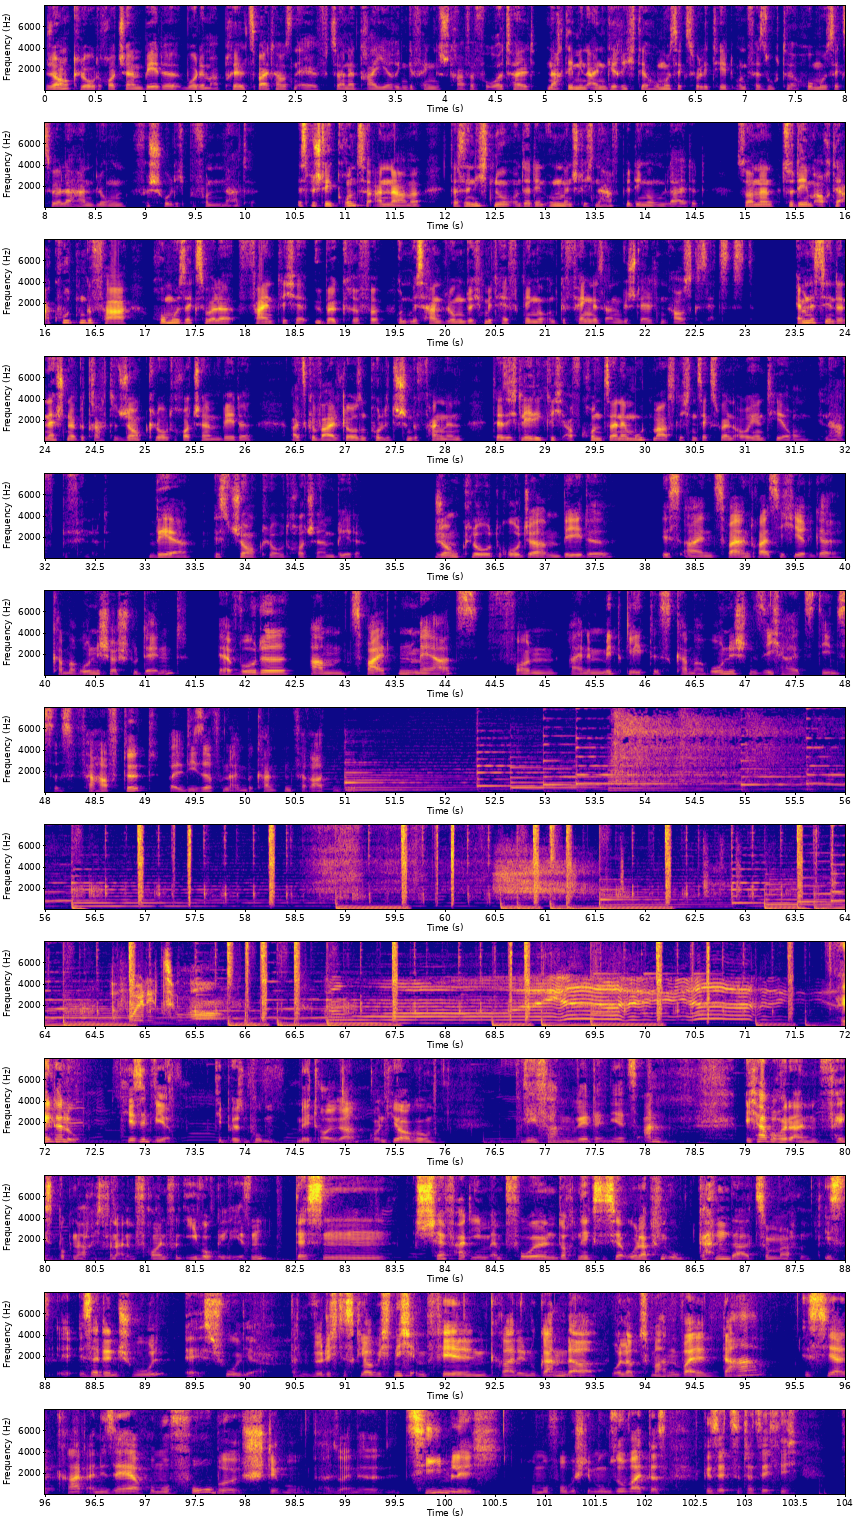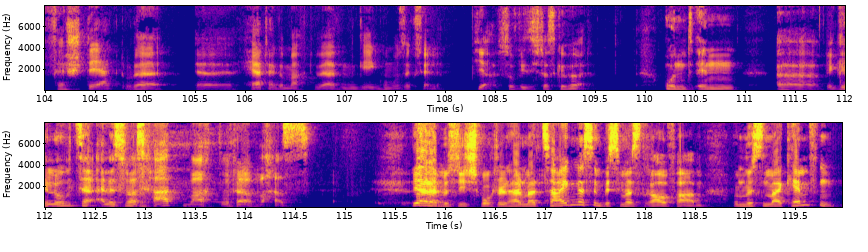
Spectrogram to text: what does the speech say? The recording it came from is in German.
Jean-Claude Rocher-Mbede wurde im April 2011 zu einer dreijährigen Gefängnisstrafe verurteilt, nachdem ihn ein Gericht der Homosexualität und versuchter homosexueller Handlungen für schuldig befunden hatte. Es besteht Grund zur Annahme, dass er nicht nur unter den unmenschlichen Haftbedingungen leidet, sondern zudem auch der akuten Gefahr homosexueller feindlicher Übergriffe und Misshandlungen durch Mithäftlinge und Gefängnisangestellten ausgesetzt ist. Amnesty International betrachtet Jean-Claude Rocher-Mbede als gewaltlosen politischen Gefangenen, der sich lediglich aufgrund seiner mutmaßlichen sexuellen Orientierung in Haft befindet. Wer ist Jean-Claude Roger Mbede? Jean-Claude Roger Mbede ist ein 32-jähriger kamerunischer Student. Er wurde am 2. März von einem Mitglied des kamerunischen Sicherheitsdienstes verhaftet, weil dieser von einem Bekannten verraten wurde. Hey und hallo, hier sind wir. Die bösen Puben. Mit Holger. Und Jorgo. Wie fangen wir denn jetzt an? Ich habe heute eine Facebook-Nachricht von einem Freund von Ivo gelesen, dessen Chef hat ihm empfohlen, doch nächstes Jahr Urlaub in Uganda zu machen. Ist, ist er denn schwul? Er ist schwul, ja. Dann würde ich das, glaube ich, nicht empfehlen, gerade in Uganda Urlaub zu machen, weil da ist ja gerade eine sehr homophobe Stimmung. Also eine ziemlich homophobe Stimmung, soweit dass Gesetze tatsächlich verstärkt oder äh, härter gemacht werden gegen Homosexuelle. Ja, so wie sich das gehört. Und in. Äh, Gelobt sei alles, was hart macht, oder was? Ja, da müssen die Schwuchteln halt mal zeigen, dass sie ein bisschen was drauf haben und müssen mal kämpfen.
